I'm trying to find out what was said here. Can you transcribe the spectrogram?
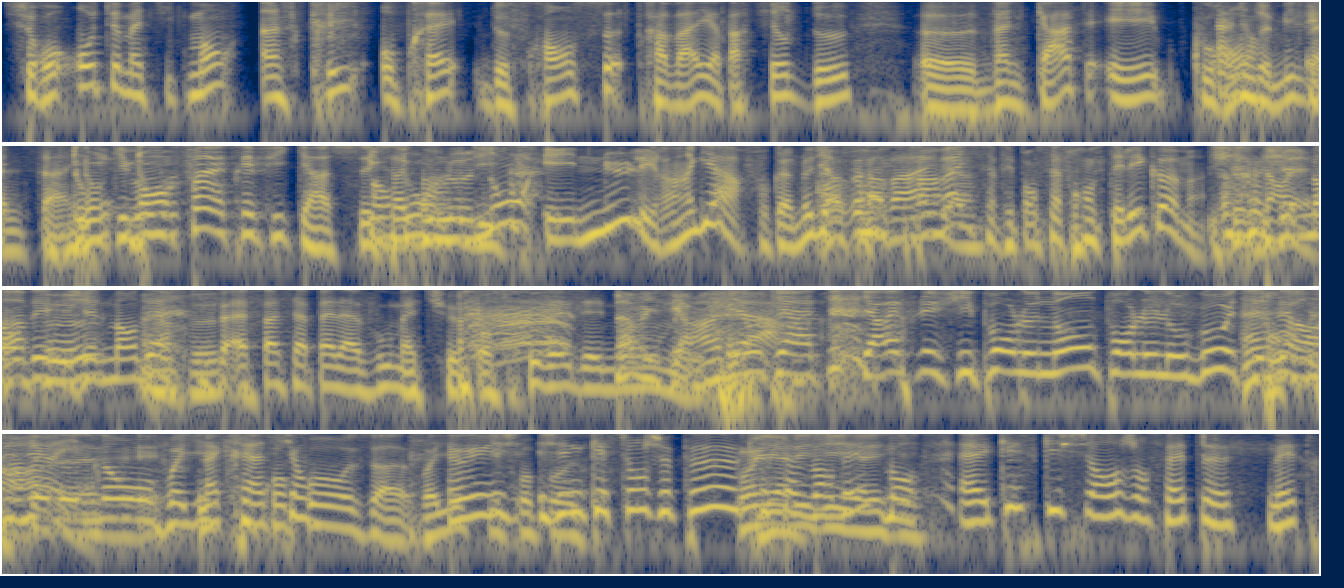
seront automatiquement inscrits auprès de France Travail à partir de euh, 24 et courant Alors, 2025. Donc, ils vont enfin être efficaces, c'est ça que dont le dites. nom est nul et ringard, faut quand même le dire. France France Travail. Travail, ça fait penser à France Télécom. J'ai demandé, j'ai demandé à ce qu'il fasse appel à vous, Mathieu, pour trouver des noms. Non, mais c'est Et ringard. donc il y a un type qui a réfléchi pour le nom, pour le logo, etc. Ah, ouais. le nom, voyez La ce qu'il création. propose. Oui, j'ai propose. j'ai une question, je peux, Oui. Bon, euh, qu'est-ce qui change en fait, euh, maître?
